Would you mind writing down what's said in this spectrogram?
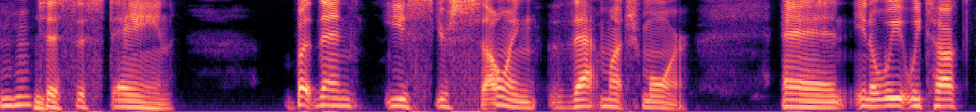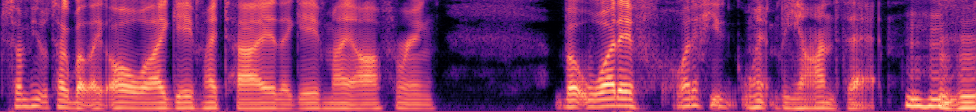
Mhm. to sustain. But then you you're sowing that much more. And you know, we we talk some people talk about like, "Oh, well, I gave my tithe, I gave my offering." But what if what if you went beyond that? Mm-hmm. hmm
